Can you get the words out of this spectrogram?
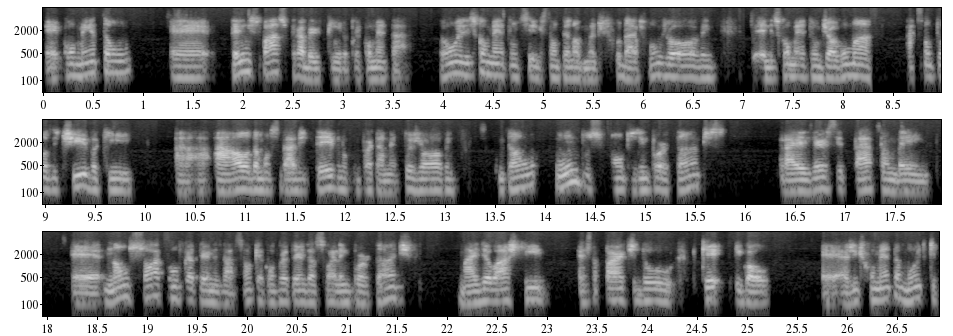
é, comentam, é, tem um espaço para abertura, para comentar. Então, eles comentam se eles estão tendo alguma dificuldade com o jovem, eles comentam de alguma ação positiva que a, a aula da mocidade teve no comportamento do jovem. Então, um dos pontos importantes para exercitar também é, não só a confraternização, que a confraternização é importante, mas eu acho que essa parte do. Porque, igual, é, a gente comenta muito que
